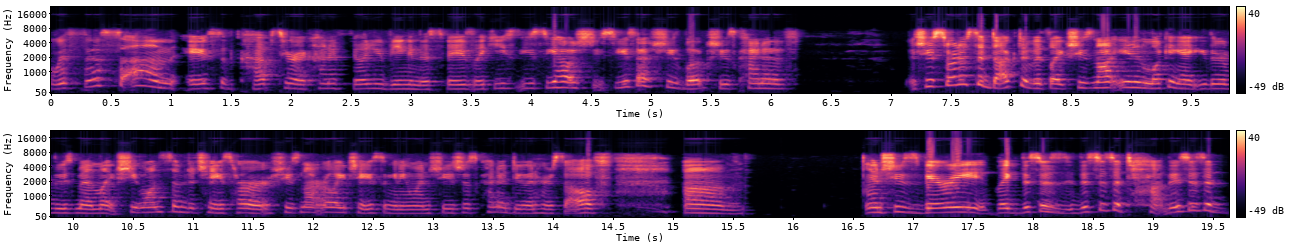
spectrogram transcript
with this um ace of cups here i kind of feel you being in this phase like you, you see how she sees how she looks she's kind of she's sort of seductive. It's like she's not even looking at either of these men. Like she wants them to chase her. She's not really chasing anyone. She's just kind of doing herself. Um, and she's very like this is this is a time this is a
